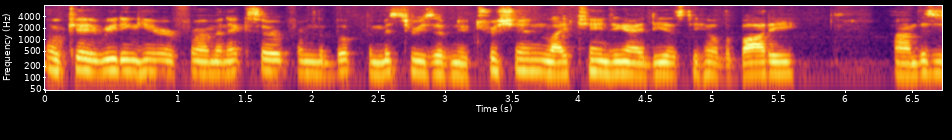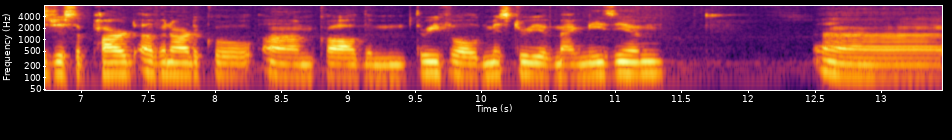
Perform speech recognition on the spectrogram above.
Okay, reading here from an excerpt from the book The Mysteries of Nutrition Life Changing Ideas to Heal the Body. Um, this is just a part of an article um, called The Threefold Mystery of Magnesium, uh,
